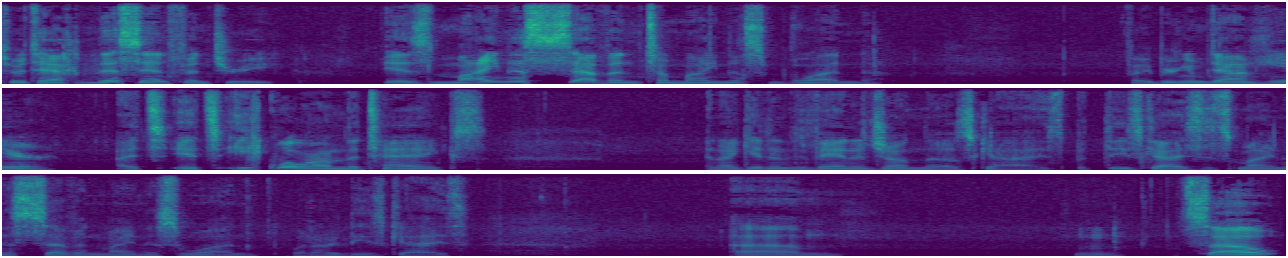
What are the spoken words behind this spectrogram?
to attack this infantry is minus seven to minus one. If I bring him down here, it's it's equal on the tanks, and I get an advantage on those guys. But these guys, it's minus seven, minus one. What are these guys? Um, hmm. So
